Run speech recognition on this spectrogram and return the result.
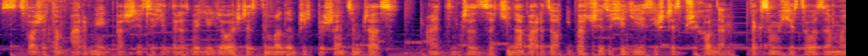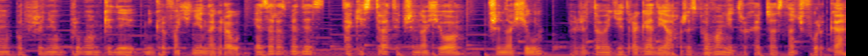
Stworzę tą armię i patrzcie, co się teraz będzie działo jeszcze z tym modem przyspieszającym czas. Ale ten czas zacina bardzo. I patrzcie, co się dzieje jeszcze z przychodem. Tak samo się stało za moją poprzednią próbą, kiedy mikrofon się nie nagrał. Ja zaraz będę takie straty przynosiło, przynosił, że to będzie tragedia, że spowolnię trochę czas na czwórkę.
